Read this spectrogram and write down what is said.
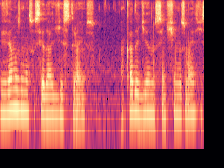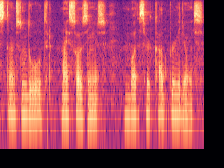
Vivemos numa sociedade de estranhos. A cada dia nos sentimos mais distantes um do outro, mais sozinhos, embora cercado por milhões.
